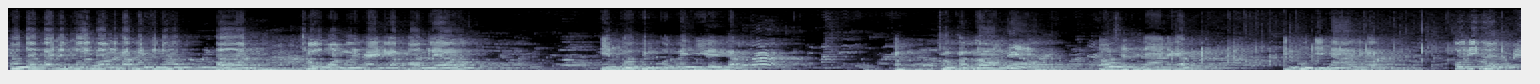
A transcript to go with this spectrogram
คู่ต่อไปเต็มตัวพร้อมนะครับวิษณุ โชคมอนเมืองไทยนะครับพร้อมแล้ว เตรียมตัวขึ้นบนเวทีเลยครับกับโชคกับรองดาวรอชันธนานะครับ เป็นคู่ที่ห้านะครับ คู่ที่หก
